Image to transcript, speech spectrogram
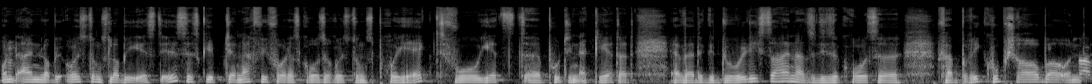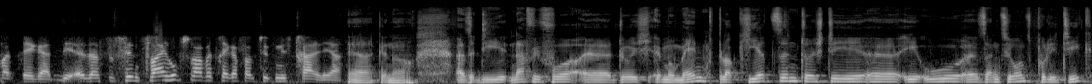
und ein Lobby Rüstungslobbyist ist. Es gibt ja nach wie vor das große Rüstungsprojekt, wo jetzt jetzt äh, Putin erklärt hat, er werde geduldig sein, also diese große Fabrik Hubschrauber und Hubschrauberträger. Äh, das sind zwei Hubschrauberträger vom Typ Mistral, ja. Ja, genau. Also die nach wie vor äh, durch im Moment blockiert sind durch die äh, EU-Sanktionspolitik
